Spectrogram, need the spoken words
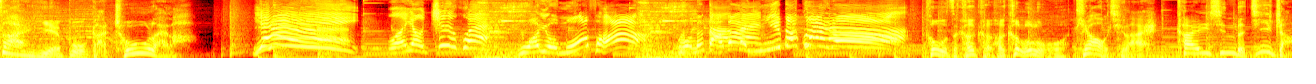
再也不敢出来了。耶！我有智慧，我有魔法，我们打败泥巴怪了！兔子可可和克鲁鲁跳起来，开心的击掌。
